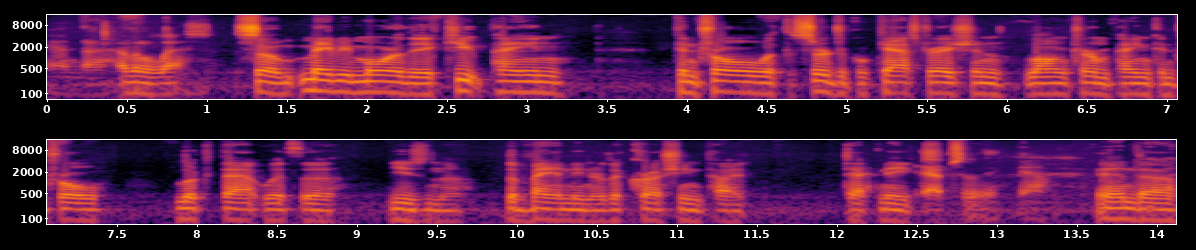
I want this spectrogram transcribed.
and uh, a little less. So maybe more of the acute pain control with the surgical castration, long-term pain control. Look at that with the using the, the banding or the crushing type techniques. Absolutely, yeah. And uh,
